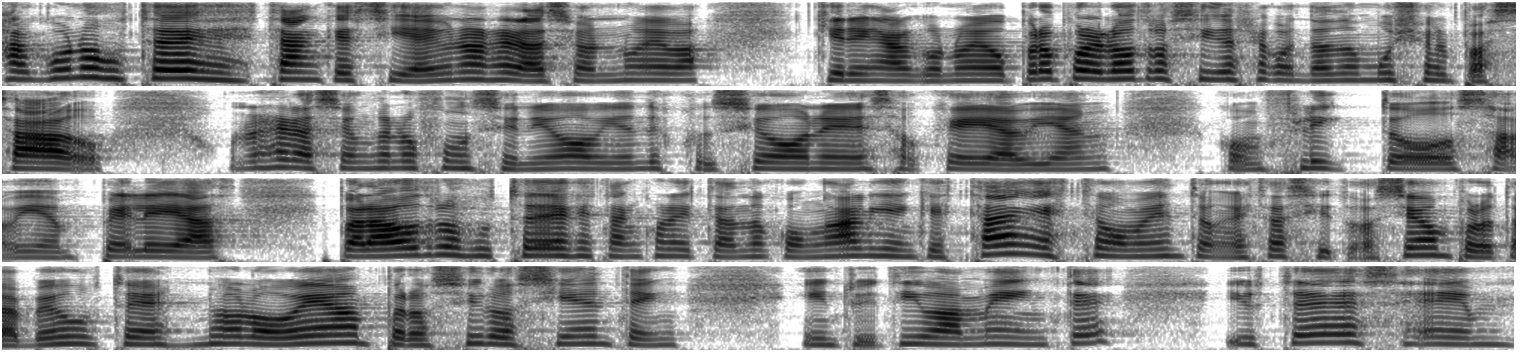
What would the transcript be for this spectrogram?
algunos de ustedes están que sí, hay una relación nueva, quieren algo nuevo, pero por el otro siguen recordando mucho el pasado, una relación que no funcionó, habían discusiones, ok, habían conflictos, habían peleas. Para otros de ustedes que están conectando con alguien que está en este momento en esta situación, pero tal vez ustedes no lo vean, pero sí lo sienten intuitivamente y ustedes eh,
